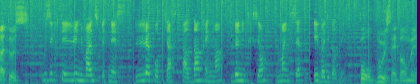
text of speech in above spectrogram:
à tous. Vous écoutez l'univers du fitness, le podcast qui parle d'entraînement, de nutrition, mindset et bodybuilding. Pour vous informer,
